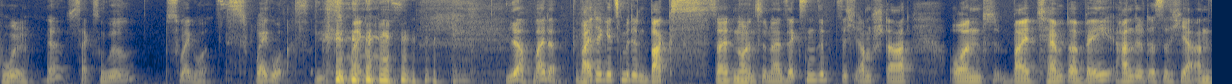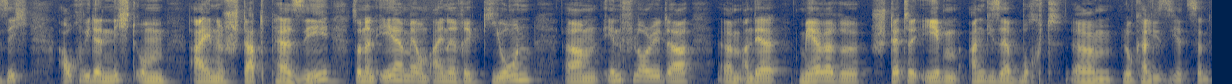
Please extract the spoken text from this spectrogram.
Cool. Ja, Jacksonville Swaguars. Swaguars. Die Swaguars. ja, weiter. Weiter geht's mit den Bucks seit 1976 am Start. Und bei Tampa Bay handelt es sich ja an sich auch wieder nicht um eine Stadt per se, sondern eher mehr um eine Region ähm, in Florida, ähm, an der mehrere Städte eben an dieser Bucht ähm, lokalisiert sind.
